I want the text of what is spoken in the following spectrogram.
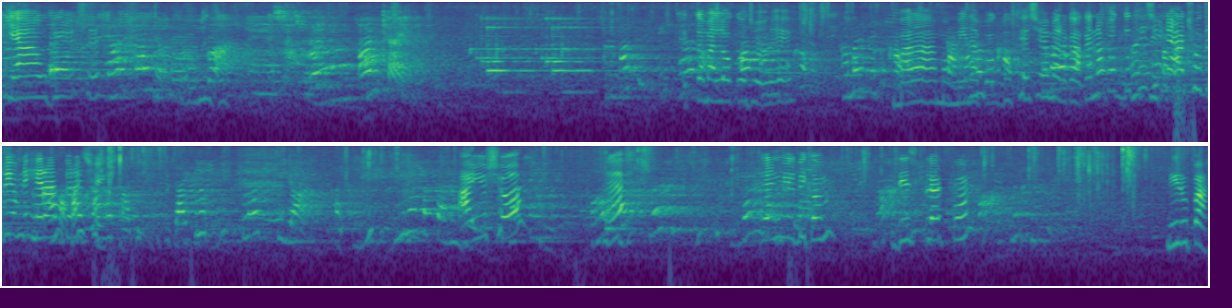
ક્યાં ઊભી રહેશે ખબર નથી. એક તો મારા લોકો જોડે મારા મમ્મીના પગ દુખે છે મારા કાકાના પગ દુખે છે અને આ છોકરી અમને હેરાન કરે છે are you sure hey train will become this platform Nirupa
